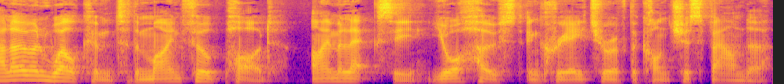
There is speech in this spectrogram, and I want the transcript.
Hello and welcome to the Mindfield Pod. I'm Alexi, your host and creator of The Conscious Founder.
